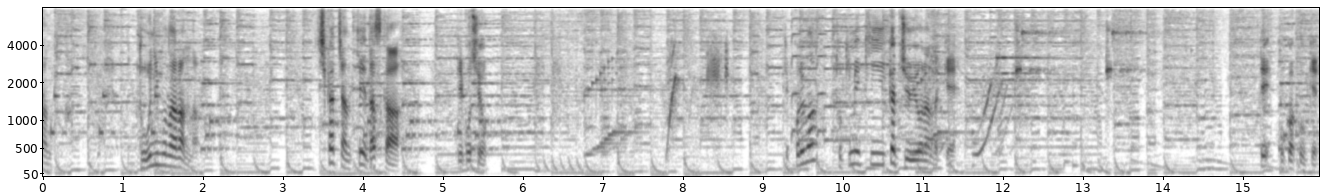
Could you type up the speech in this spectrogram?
とか。どうにもならんな。ちかちゃん手出すか？下校しよう。でこれは？ときめきが重要なんだっけ？で告白を受ける。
